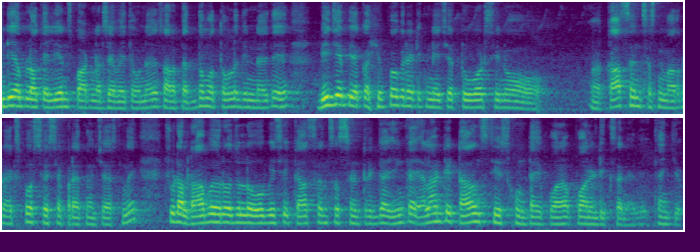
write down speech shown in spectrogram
India bloc alliance partners ఏవైతే ఉన్నాయో చాలా పెద్ద మొత్తంలో దీన్ని అయితే బీజేపీ యొక్క hypocritic nature towards you know సెన్సెస్ని మాత్రం ఎక్స్పోజ్ చేసే ప్రయత్నం చేస్తుంది. చూడాలి రాబోయే రోజుల్లో ఓబీసీ కాస్ట్ సెన్సెస్ సెంట్రిక్గా ఇంకా ఎలాంటి టర్న్స్ తీసుకుంటాయి పాలిటిక్స్ అనేది. Thank you.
